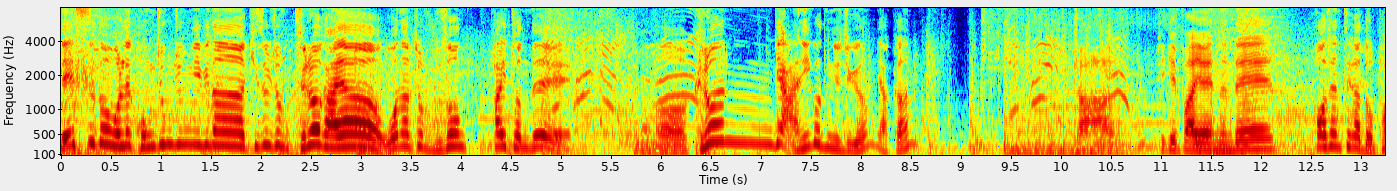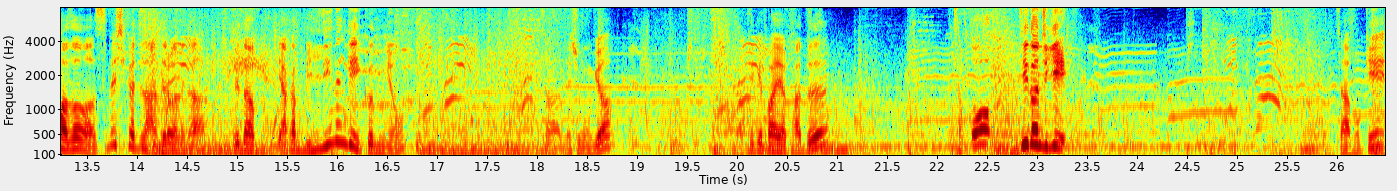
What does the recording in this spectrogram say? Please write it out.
네스도 원래 공중 중립이나 기술 좀 들어가야 워낙 좀 무서운 파이터인데 어 그런 게 아니거든요 지금 약간. 자 피켓 파이어 했는데 퍼센트가 높아서 스매시까지는 안 들어갑니다. 게다가 약간 밀리는 게 있거든요. 자 대시 공격. 자 피켓 파이어 카드. 잡고 뒤 던지기. 자 복귀.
